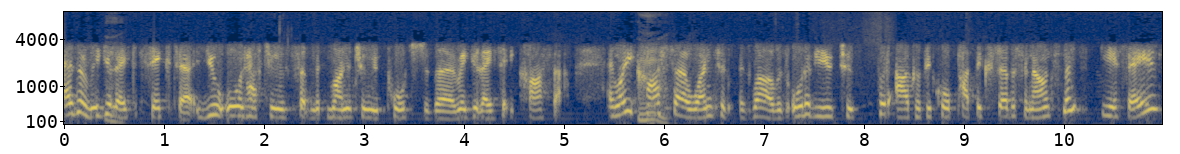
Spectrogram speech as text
As a regulated mm. sector, you all have to submit monitoring reports to the regulator, ICASA. And what ICASA mm. wanted as well was all of you to put out what we call public service announcements, PSAs,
